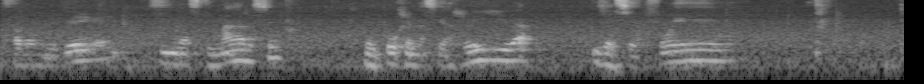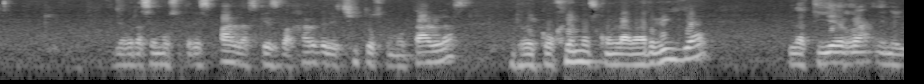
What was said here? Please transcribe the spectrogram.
hasta donde lleguen sin lastimarse. Empujen hacia arriba y hacia afuera. Y ahora hacemos tres palas, que es bajar derechitos como tablas recogemos con la barbilla la tierra en el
